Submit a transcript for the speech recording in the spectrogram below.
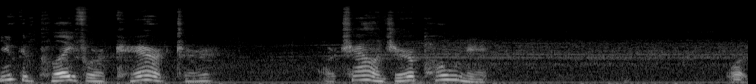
You can play for a character or challenge your opponent. Well,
